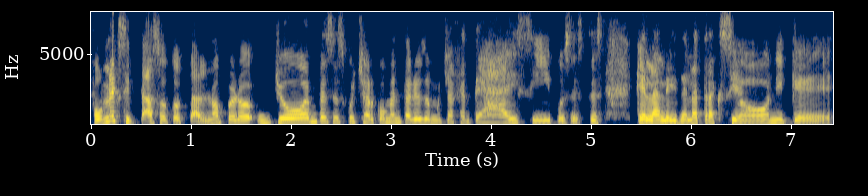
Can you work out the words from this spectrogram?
fue un exitazo total, ¿no? Pero yo empecé a escuchar comentarios de mucha gente, ay, sí, pues este es que la ley de la atracción y que,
